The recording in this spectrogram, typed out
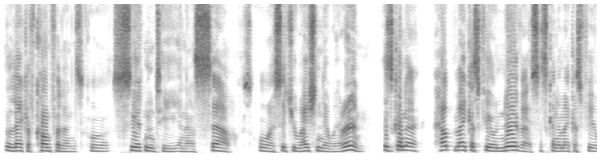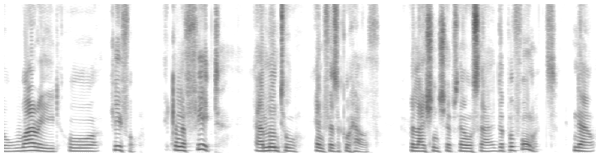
lack of confidence or certainty in ourselves or a situation that we're in is going to help make us feel nervous. It's going to make us feel worried or fearful. It can affect our mental and physical health, relationships, and also the performance. Now,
